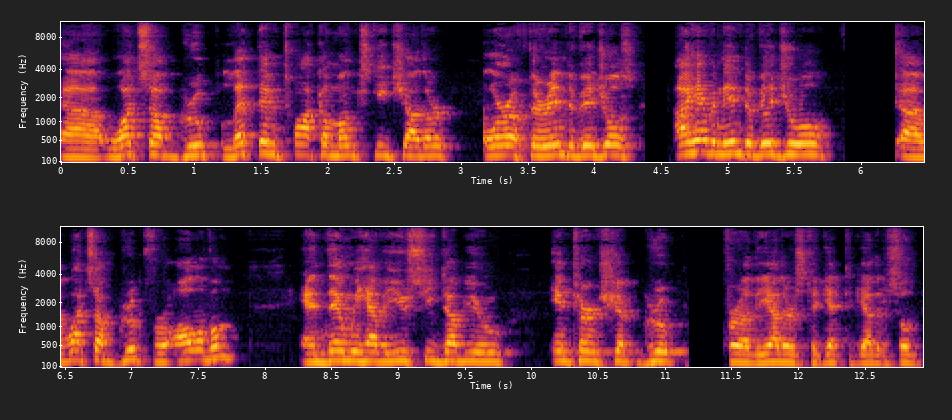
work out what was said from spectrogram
uh, WhatsApp group, let them talk amongst each other. Or if they're individuals, I have an individual uh, WhatsApp group for all of them, and then we have a UCW internship group for the others to get together so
